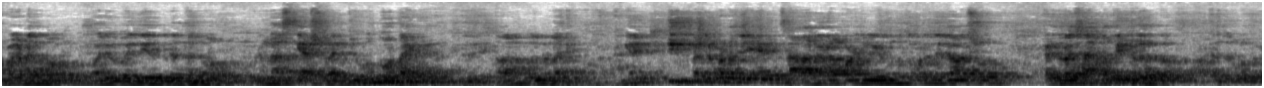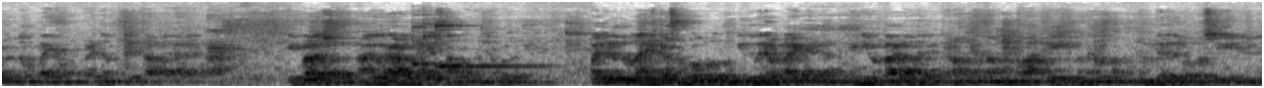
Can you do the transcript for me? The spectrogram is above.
അപകടങ്ങളോ വലിയ വലിയ ദുരന്തങ്ങളോ ഒരു മാസ് ക്യാഷ് വാലിറ്റി ഒന്നും ഉണ്ടായിട്ടില്ല. അതാണ് കൂടുതലുള്ള കാര്യം. ഇങ്ങനെ ബന്ധപ്പെട്ട ചെയ്യാൻ സാധാരണ കോളേജ് വീഴുന്നൊക്കെ പറഞ്ഞ എല്ലാ വർഷവും കഴിഞ്ഞ പ്രാവശ്യം അമ്പത്തെട്ട് പേർക്ക് അത്തരത്തിലുള്ള ഒരു ദുരന്തം ഉണ്ടായിരുന്നു കഴിഞ്ഞ ഇപ്രാവശ്യം ആകെ ഒരാളുടെ സംഭവിച്ചുള്ളത് മറ്റു വിധത്തിലുള്ള അനിഷ്ട സംഭവങ്ങളൊന്നും ഇതുവരെ ഉണ്ടായിട്ടില്ല. ഇനി ഉണ്ടാകാതിരിക്കണം എന്നാണ് നമ്മൾ ആഗ്രഹിക്കുന്നത്. മുൻകരുതലുകൾ സ്വീകരിക്കുന്നത്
